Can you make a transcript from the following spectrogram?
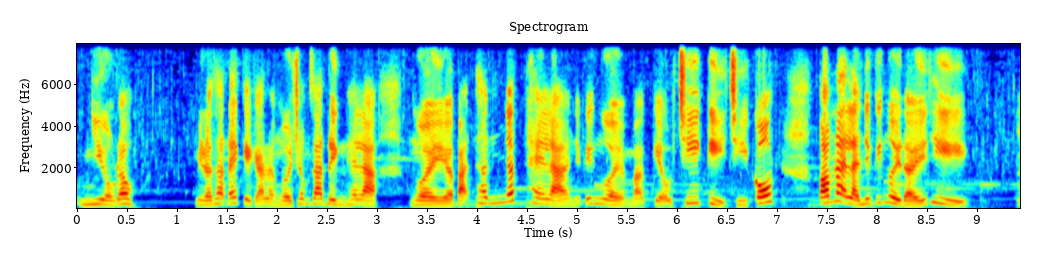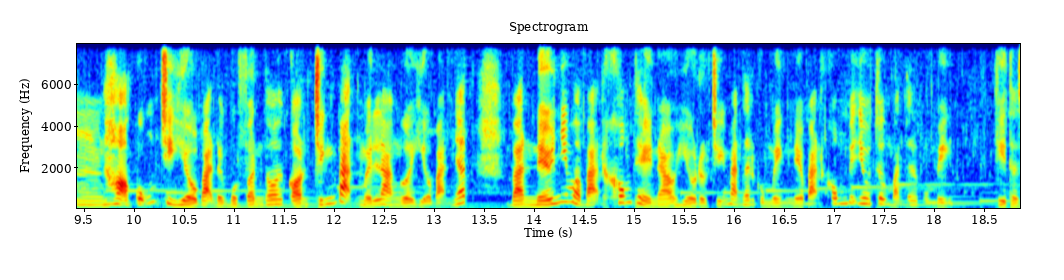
nhiều đâu mình nói thật đấy kể cả là người trong gia đình hay là người bạn thân nhất hay là những cái người mà kiểu chi kỷ trí cốt. Tóm lại là những cái người đấy thì um, họ cũng chỉ hiểu bạn được một phần thôi còn chính bạn mới là người hiểu bạn nhất. Và nếu như mà bạn không thể nào hiểu được chính bản thân của mình nếu bạn không biết yêu thương bản thân của mình thì thật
